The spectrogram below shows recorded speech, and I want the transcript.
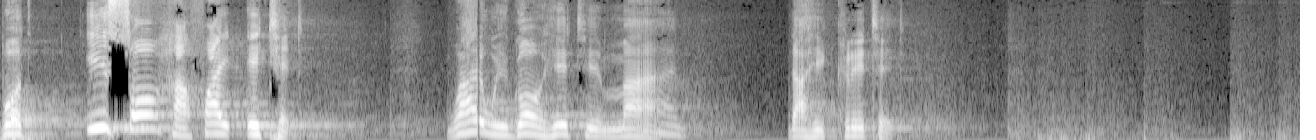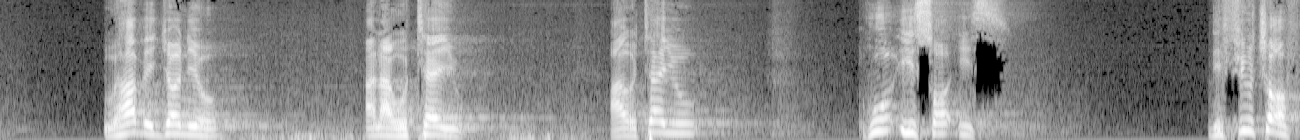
but Esau have I hated. Why will God hate a man that he created. We have a journey, oh, and I will tell you. I will tell you who Esau is, the future of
